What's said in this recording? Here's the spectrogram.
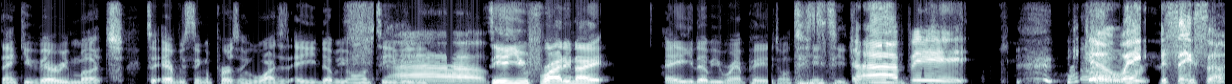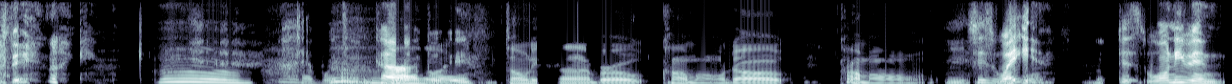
Thank you very much to every single person who watches AEW on TV. Stop. See you Friday night, AEW Rampage on TNT. Stop it. He couldn't Oh. wait to say something. That boy Tony Khan, boy. Tony Khan, bro, come on, dog, come on. Just waiting. Just won't even.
